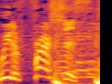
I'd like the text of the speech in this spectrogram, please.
We the freshest.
